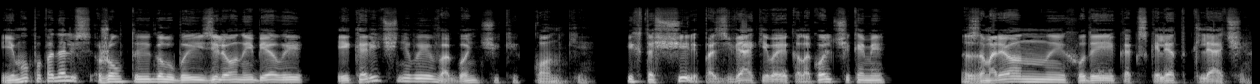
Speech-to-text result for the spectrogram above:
ему попадались желтые, голубые, зеленые, белые и коричневые вагончики-конки. Их тащили, позвякивая колокольчиками, замаренные, худые, как скелет клячи.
